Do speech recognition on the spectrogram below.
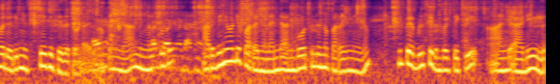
അവരൊരു മിസ്റ്റേക്ക് ചെയ്തിട്ടുണ്ടായിരുന്നു. അപ്പം ഞാൻ നിങ്ങൾക്കൊരു അറിവിന് വേണ്ടി പറയുന്നതാണ്. എന്റെ അനുഭവത്തിൽ നിന്ന് പറയുന്നതാണ്. ഈ പെബിൾസ് ഇടുമ്പോഴത്തേക്ക് അതിന്റെ അടിയിൽ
